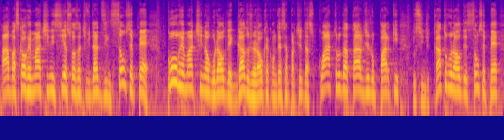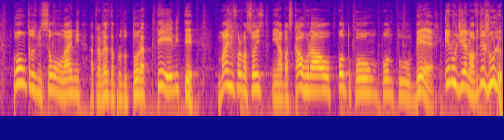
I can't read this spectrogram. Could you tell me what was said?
a Abascal Remate inicia suas atividades em São Cepé, com o remate inaugural de Gado Geral que acontece a partir das 4 da tarde no Parque do Sindicato Rural de São Cepé, com transmissão online através da produtora TNT. Mais informações em abascalrural.com.br. E no dia 9 de julho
